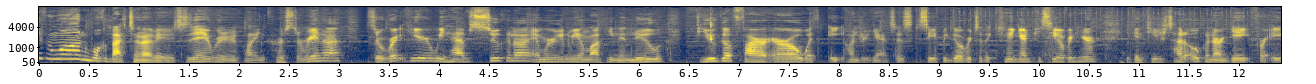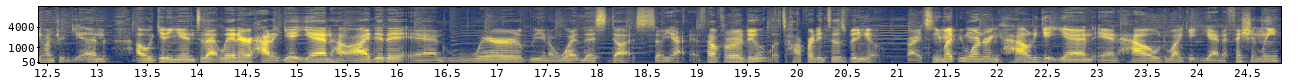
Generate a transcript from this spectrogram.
Hey everyone, welcome back to another video. Today we're going to be playing Cursed Arena. So right here we have Sukuna and we're going to be unlocking the new Fuga Fire Arrow with 800 yen. So you see, if we go over to the King NPC over here, you can teach us how to open our gate for 800 yen. I will getting into that later, how to get yen, how I did it, and where, you know, what this does. So yeah, without further ado, let's hop right into this video. Alright, so you might be wondering how to get yen and how do I get yen efficiently.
